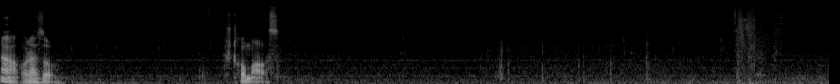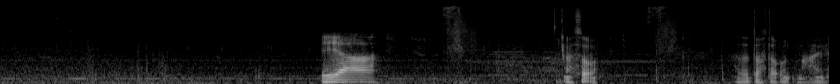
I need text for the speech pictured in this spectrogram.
Ah, oder so. Strom aus. Ja. Ach so. Also doch da unten rein.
